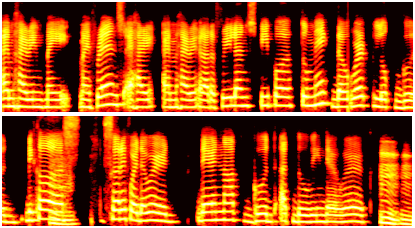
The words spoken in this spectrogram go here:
I'm hiring my my friends. I hire I'm hiring a lot of freelance people to make the work look good. Because sorry for the word, they're not good at doing their work. Mm, mm.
